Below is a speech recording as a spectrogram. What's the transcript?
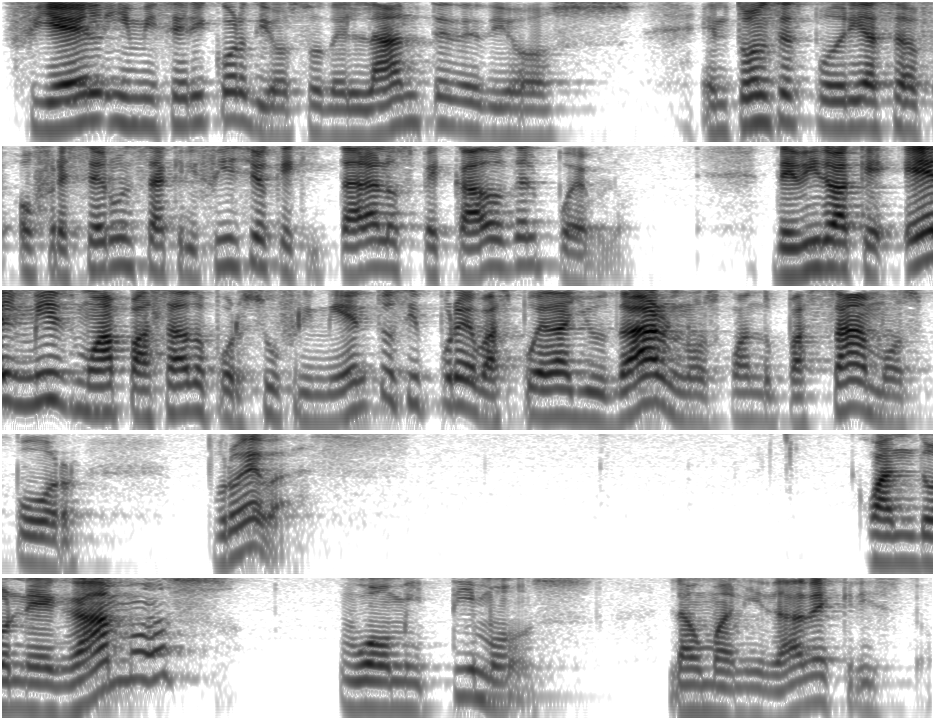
fiel y misericordioso delante de Dios. Entonces podrías ofrecer un sacrificio que quitara los pecados del pueblo. Debido a que Él mismo ha pasado por sufrimientos y pruebas, puede ayudarnos cuando pasamos por pruebas. Cuando negamos u omitimos la humanidad de Cristo,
